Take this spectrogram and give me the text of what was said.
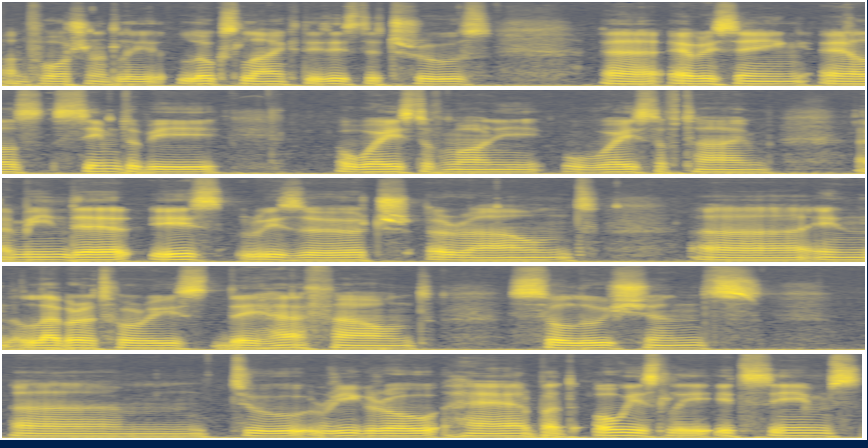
unfortunately looks like this is the truth. Uh, everything else seem to be a waste of money waste of time. I mean there is research around uh, in laboratories. They have found solutions um, to regrow hair but obviously it seems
